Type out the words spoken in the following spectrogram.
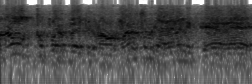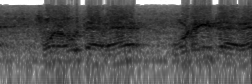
உணவுக்கு பொறுப்பேற்றுக்கணும். ஒரு மனுஷனுக்கு அதனுக்கு தேவை உணவு தேவை உடை தேவை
